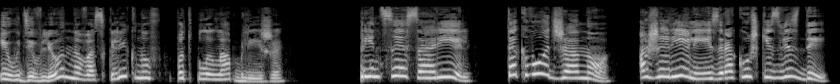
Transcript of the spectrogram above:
и, удивленно воскликнув, подплыла ближе. «Принцесса Ариэль! Так вот же оно! Ожерелье из ракушки звезды!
